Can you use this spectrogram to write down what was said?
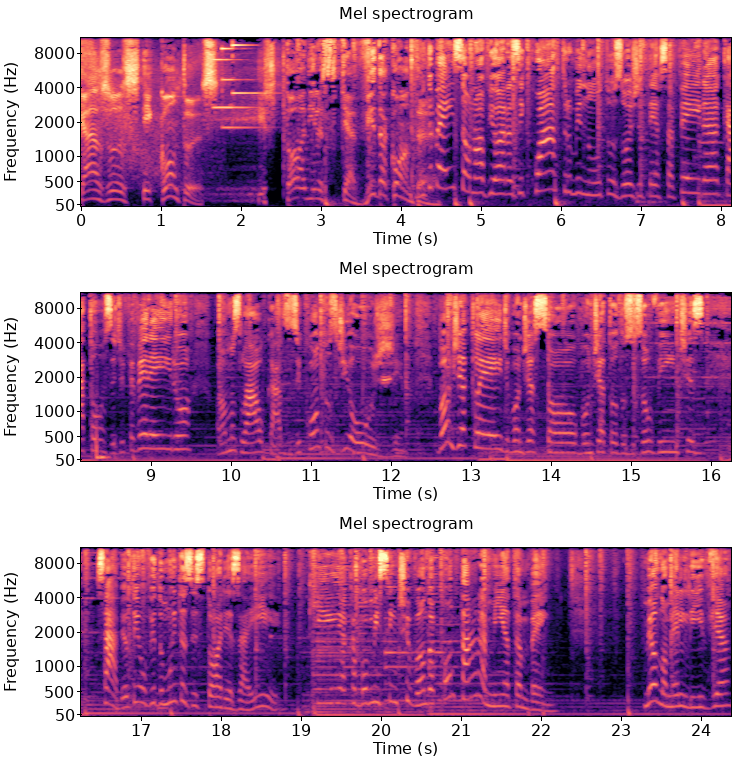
casos e contos. Histórias que a vida conta. Muito bem, são nove horas e quatro minutos. Hoje, terça-feira, 14 de fevereiro. Vamos lá, o Casos e Contos de hoje. Bom dia, Cleide. Bom dia, Sol. Bom dia a todos os ouvintes. Sabe, eu tenho ouvido muitas histórias aí que acabou me incentivando a contar a minha também. Meu nome é Lívia,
